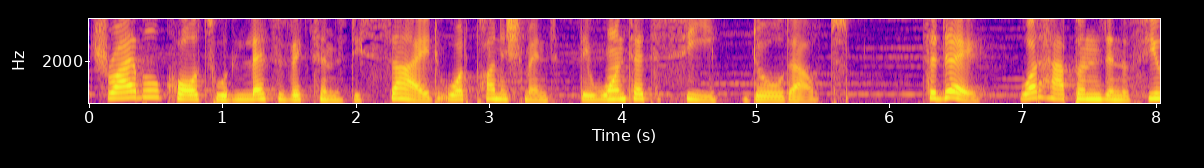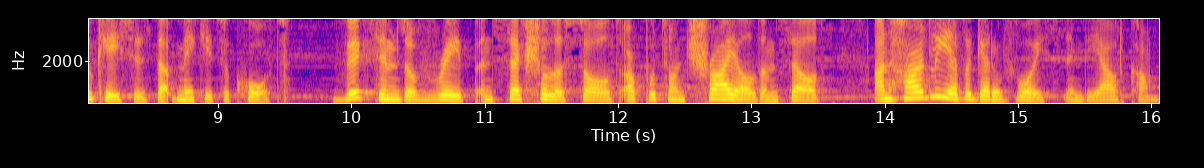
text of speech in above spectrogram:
tribal courts would let victims decide what punishment they wanted to see doled out. Today, what happens in the few cases that make it to court? Victims of rape and sexual assault are put on trial themselves and hardly ever get a voice in the outcome.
